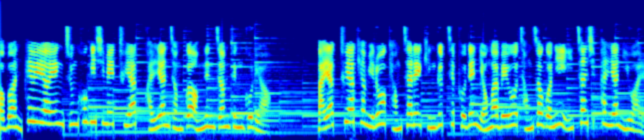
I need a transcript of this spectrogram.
법원, 해외여행 중 호기심에 투약 관련 전과 없는 점 등 고려. 마약 투약 혐의로 경찰에 긴급 체포된 영화배우 정석원이 2018년 2월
